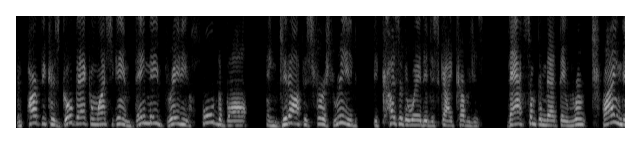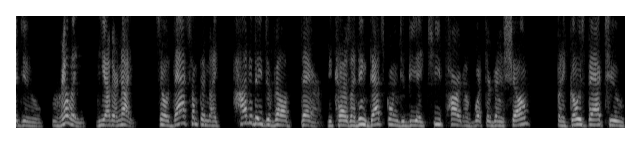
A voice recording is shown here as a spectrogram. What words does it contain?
in part because go back and watch the game. They made Brady hold the ball and get off his first read because of the way they disguise coverages. That's something that they weren't trying to do really the other night. So that's something like how do they develop there? Because I think that's going to be a key part of what they're going to show. But it goes back to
